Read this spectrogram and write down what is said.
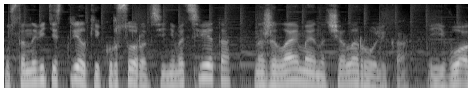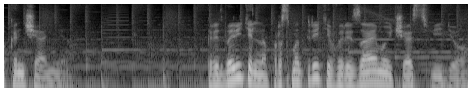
Установите стрелки курсоров синего цвета на желаемое начало ролика и его окончание. Предварительно просмотрите вырезаемую часть видео,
